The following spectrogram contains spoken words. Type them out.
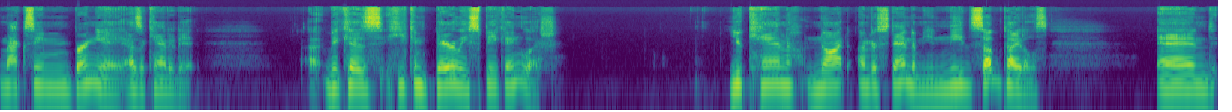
Maxime Bernier as a candidate uh, because he can barely speak English. You can not understand him. You need subtitles. And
